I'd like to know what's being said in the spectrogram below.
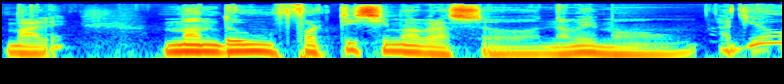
¿Vale? Mando un fortísimo abrazo. Nos vemos. Adiós.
